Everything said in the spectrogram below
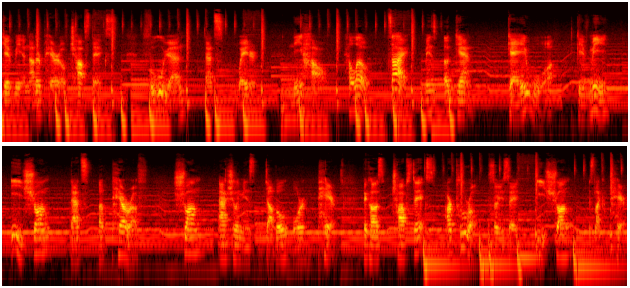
give me another pair of chopsticks. 服务员，that's waiter. 你好, hello. 再 means again. 给我 give me. 一双 that's a pair of. 双 actually means double or pair because chopsticks are plural. So you say 一双 is like a pair.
